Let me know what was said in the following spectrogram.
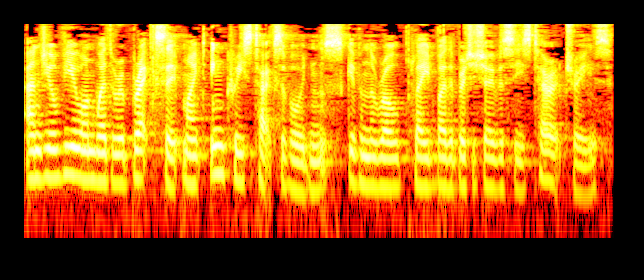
and your view on whether a Brexit might increase tax avoidance, given the role played by the British Overseas Territories.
